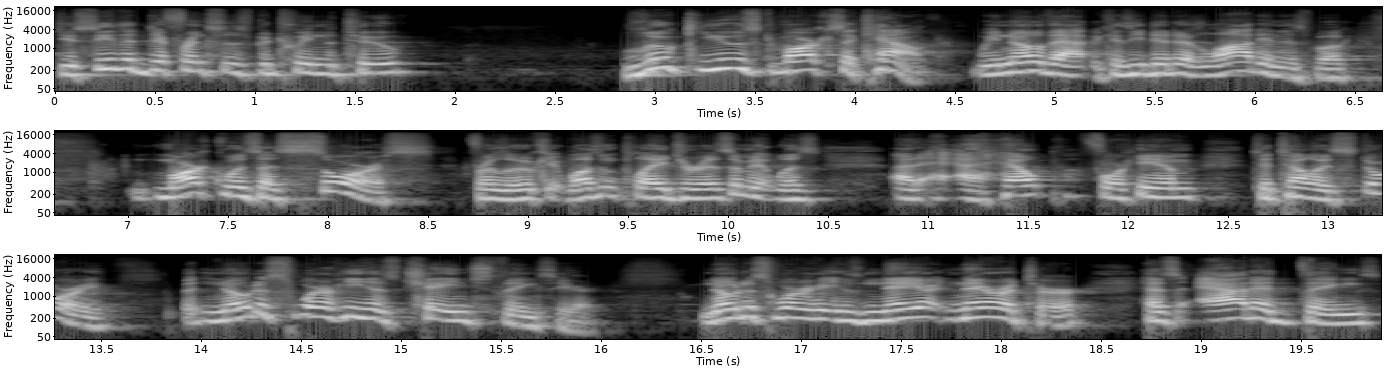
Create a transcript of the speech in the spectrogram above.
Do you see the differences between the two? Luke used Mark's account. We know that because he did it a lot in his book. Mark was a source for Luke. It wasn't plagiarism, it was a, a help for him to tell his story. But notice where he has changed things here. Notice where his narrator has added things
